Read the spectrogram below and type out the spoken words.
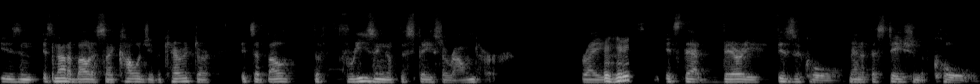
isn't it's not about a psychology of a character. It's about the freezing of the space around her right? Mm-hmm. it's, it's, that very physical manifestation of cold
